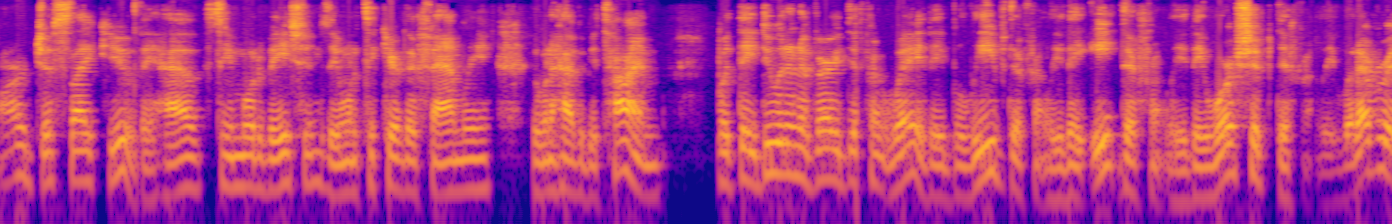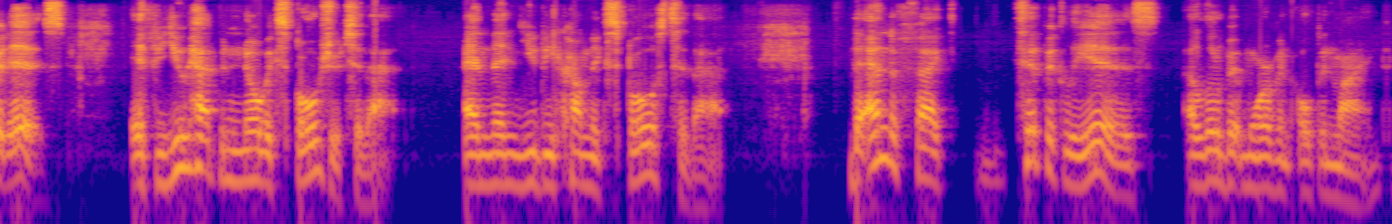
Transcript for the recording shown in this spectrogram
are just like you, they have same motivations, they want to take care of their family, they want to have a good time but they do it in a very different way. They believe differently, they eat differently, they worship differently, whatever it is. If you have no exposure to that, and then you become exposed to that, the end effect typically is a little bit more of an open mind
